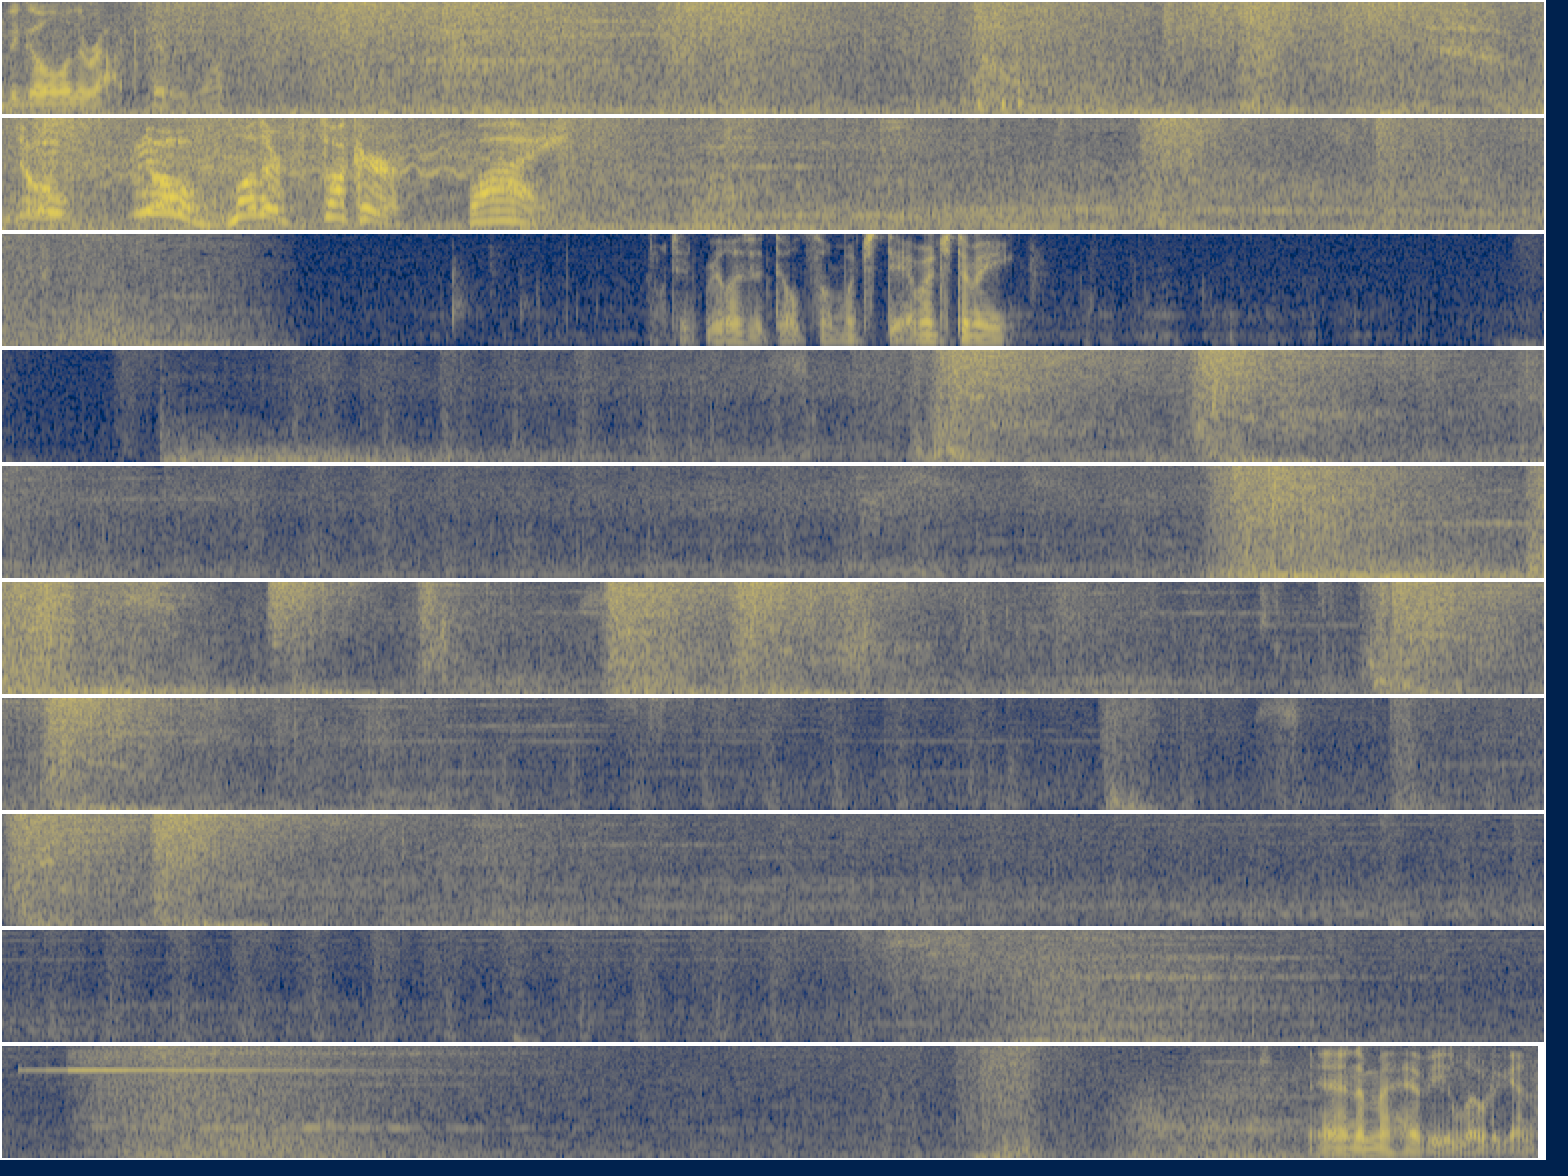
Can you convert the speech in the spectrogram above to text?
Keep it going with the rocks. There we go. No! No! Motherfucker! Why? I didn't realize it dealt so much damage to me. And I'm a heavy load again.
